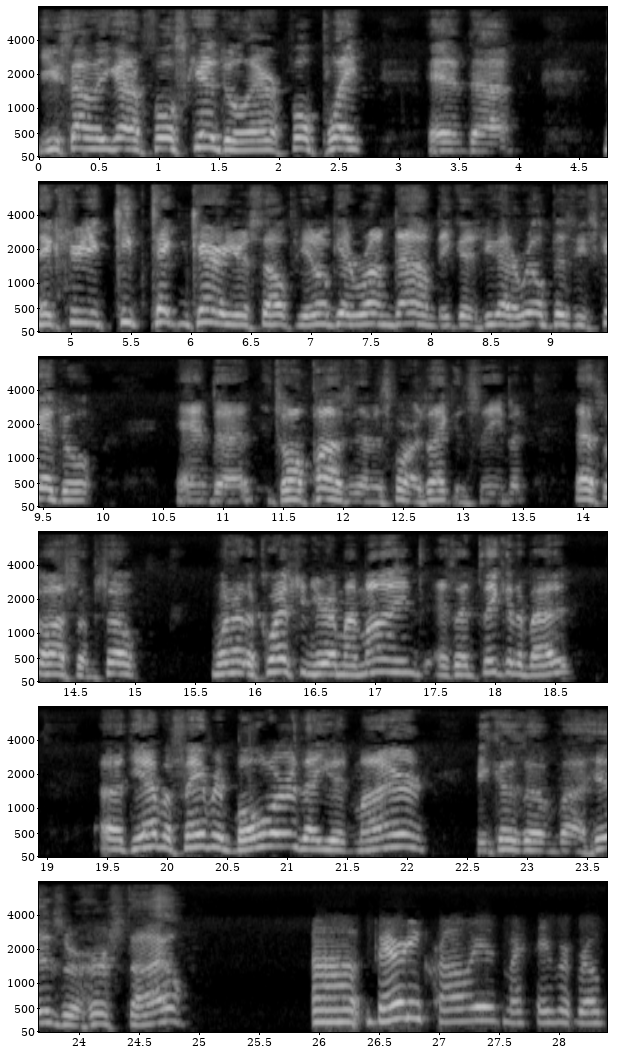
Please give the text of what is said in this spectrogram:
You sound like you got a full schedule there, full plate, and uh, make sure you keep taking care of yourself. You don't get run down because you got a real busy schedule, and uh, it's all positive as far as I can see. But that's awesome. So one other question here on my mind as I'm thinking about it. Uh, do you have a favorite bowler that you admire because of uh, his or her style? Uh, Verity Crawley is my favorite pro,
